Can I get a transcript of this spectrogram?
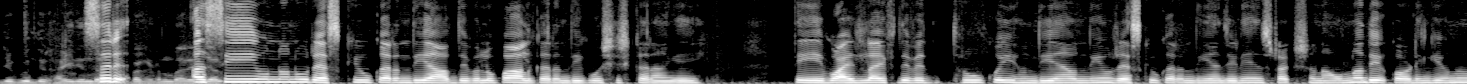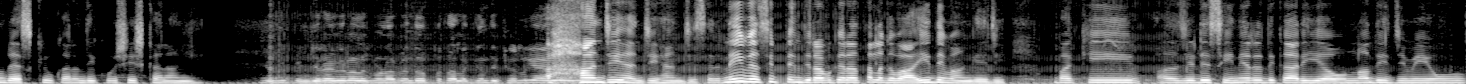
ਜੇ ਕੋਈ ਦਿਖਾਈ ਦਿੰਦਾ ਪਕੜਨ ਬਾਰੇ ਅਸੀਂ ਉਹਨਾਂ ਨੂੰ ਰੈਸਕਿਊ ਕਰਨ ਦੀ ਆਪਦੇ ਵੱਲੋਂ ਭਾਲ ਕਰਨ ਦੀ ਕੋਸ਼ਿਸ਼ ਕਰਾਂਗੇ। ਤੇ ਵਾਈਲਡ ਲਾਈਫ ਦੇ ਵਿੱਚ ਥਰੂ ਕੋਈ ਹੁੰਦੀ ਆ ਉਹਦੀ ਨੂੰ ਰੈਸਕਿਊ ਕਰਨ ਦੀਆਂ ਜਿਹੜੀਆਂ ਇਨਸਟਰਕਸ਼ਨ ਆ ਉਹਨਾਂ ਦੇ ਅਕੋਰਡਿੰਗ ਹੀ ਉਹਨੂੰ ਰੈਸਕਿਊ ਕਰਨ ਦੀ ਕੋਸ਼ਿਸ਼ ਕਰਾਂਗੇ। ਜੇ ਕੋਈ ਪਿੰਜਰਾ ਵਗੈਰਾ ਲਗਾਉਣਾ ਪੈਂਦਾ ਪਤਾ ਲੱਗਣ ਦੀ ਫਿਲ ਗਿਆ ਹਾਂਜੀ ਹਾਂਜੀ ਹਾਂਜੀ ਸਰ। ਨਹੀਂ ਵੈਸੇ ਪਿੰਜਰਾ ਵਗੈਰਾ ਤਾਂ ਲਗਵਾ ਹੀ ਦੇਵਾਂਗੇ ਜੀ। ਬਾਕੀ ਅ, ਜਿਹੜੇ ਸੀਨੀਅਰ ਅਧਿਕਾਰੀ ਆ ਉਹਨਾਂ ਦੀ ਜਿਵੇਂ ਉਹ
